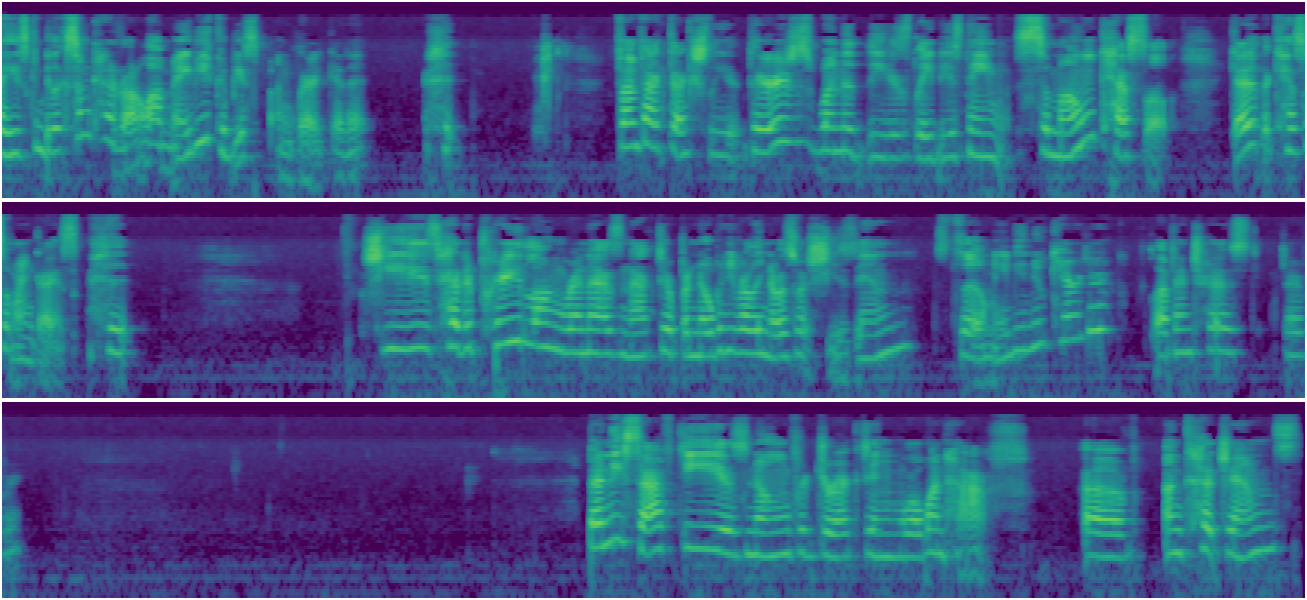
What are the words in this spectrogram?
that he's gonna be like some kind of outlaw. Maybe it could be a spungler. Get it? Fun fact, actually, there's one of these ladies named Simone Kessell. Get it, the Kessel Kesselman guys. she's had a pretty long run as an actor, but nobody really knows what she's in. So maybe a new character, love interest, whatever. Benny Safdie is known for directing well one half of Uncut Gems.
